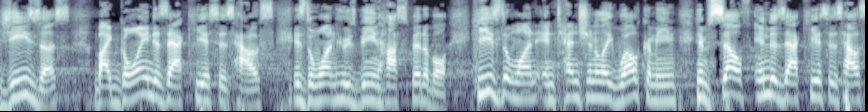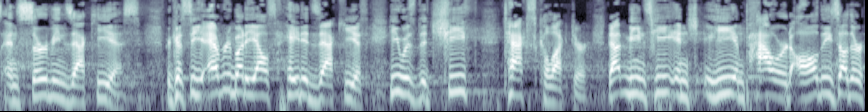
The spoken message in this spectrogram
Jesus, by going to Zacchaeus' house, is the one who's being hospitable. He's the one intentionally welcoming himself into Zacchaeus' house and serving Zacchaeus. Because, see, everybody else hated Zacchaeus. He was the chief tax collector. That means he, he empowered all these other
